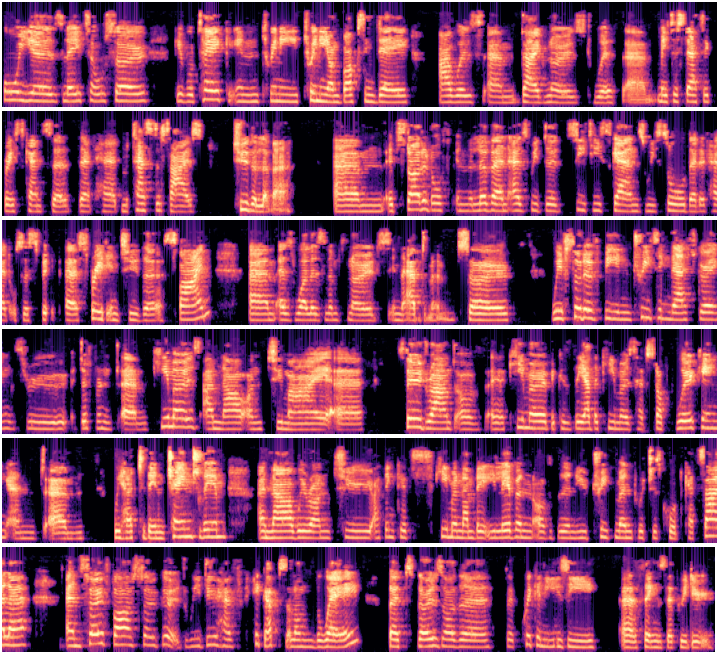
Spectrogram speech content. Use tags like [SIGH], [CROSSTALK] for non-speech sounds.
four years later or so, give or take, in 2020 on Boxing Day, I was um, diagnosed with um, metastatic breast cancer that had metastasized to the liver. Um, it started off in the liver, and as we did CT scans, we saw that it had also sp- uh, spread into the spine um, as well as lymph nodes in the abdomen. So we've sort of been treating that going through different um, chemos. I'm now on to my uh, third round of uh, chemo because the other chemos have stopped working and um, we had to then change them. And now we're on to, I think it's chemo number 11 of the new treatment, which is called Kadcyla. And so far, so good. We do have hiccups along the way, but those are the, the quick and easy uh, things that we do.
